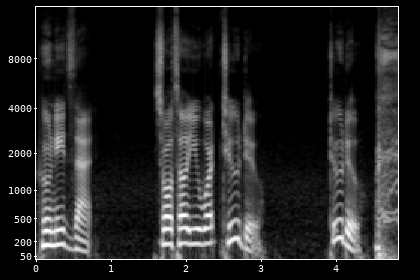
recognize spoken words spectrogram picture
Who needs that? So I'll tell you what to do. To do.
